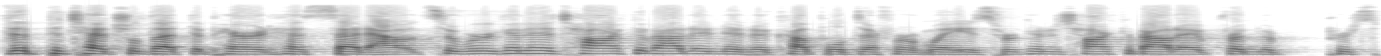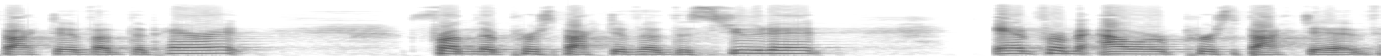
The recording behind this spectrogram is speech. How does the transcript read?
the potential that the parent has set out. So we're going to talk about it in a couple different ways. We're going to talk about it from the perspective of the parent, from the perspective of the student, and from our perspective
